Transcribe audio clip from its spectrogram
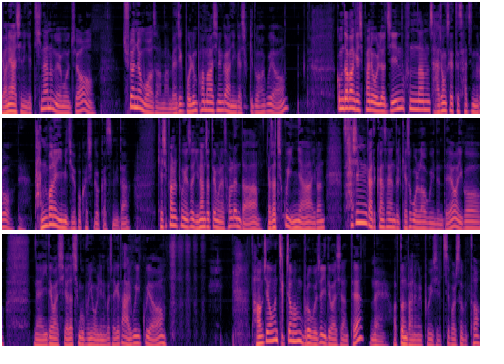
연애하시는 게 티나는 외모죠. 출연료 모아서 아마 매직 볼륨 파마 하시는 거 아닌가 싶기도 하고요. 꿈다방 게시판에 올려진 훈남 4종 세트 사진으로 네, 단번에 이미지 회복하신 것 같습니다. 게시판을 통해서 이 남자 때문에 설렌다. 여자친구 있냐. 이런 사심 가득한 사연들 계속 올라오고 있는데요. 이거, 네, 이대화 씨 여자친구분이 올리는 거 저희가 다 알고 있고요. 다음 주에 오면 직접 한번 물어보죠. 이대화 씨한테. 네. 어떤 반응을 보이실지 벌써부터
